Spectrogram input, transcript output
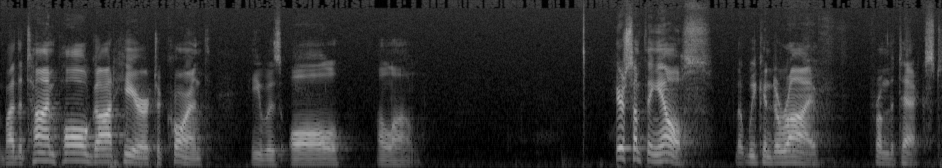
By the time Paul got here to Corinth, he was all alone. Here's something else that we can derive from the text.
